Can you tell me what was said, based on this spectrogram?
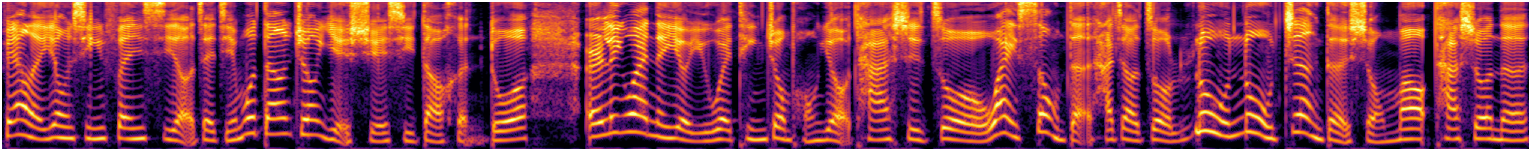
非常的用心分析哦，在节目当中也学习到很多。而另外呢，有一位听众朋友，他是做外送的，他叫做路怒症的熊猫。他说呢，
